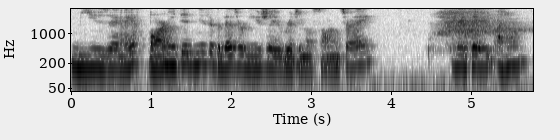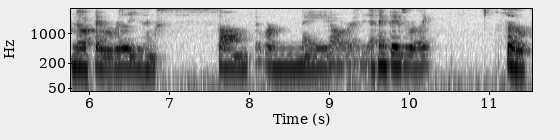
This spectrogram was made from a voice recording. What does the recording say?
music, and I guess Barney did music, but those were usually original songs, right? I think they. I don't know if they were really using songs that were made already. I think those were like so.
